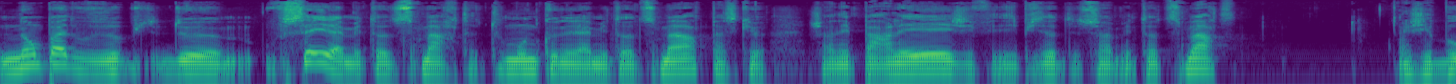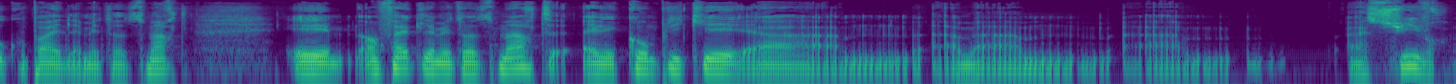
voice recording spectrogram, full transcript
non pas de vous de vous savez la méthode SMART. Tout le monde connaît la méthode SMART parce que j'en ai parlé j'ai fait des épisodes sur la méthode SMART. J'ai beaucoup parlé de la méthode SMART. Et en fait la méthode SMART elle est compliquée à, suivre.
